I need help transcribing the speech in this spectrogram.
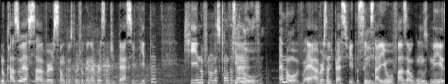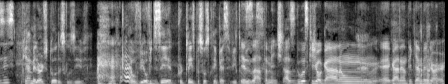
No caso, essa versão que eu estou jogando é a versão de PS Vita, que no final das contas Que é novo. É novo, é. A versão de PS Vita, sim, Sim. saiu faz alguns meses. Que é a melhor de todas, inclusive. eu, ouvi, eu ouvi dizer, por três pessoas que têm PS Vita... Exatamente. As duas que jogaram é, garantem que é a melhor.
